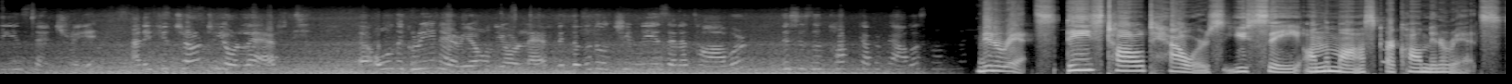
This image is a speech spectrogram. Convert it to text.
16th century and if you turn to your left uh, all the green area on your left with the little chimneys and a tower this is the Topkapi Palace Minarets. These tall towers you see on the mosque are called minarets,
